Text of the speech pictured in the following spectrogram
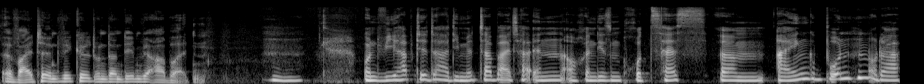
äh, weiterentwickelt und an dem wir arbeiten. Und wie habt ihr da die MitarbeiterInnen auch in diesem Prozess ähm, eingebunden oder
